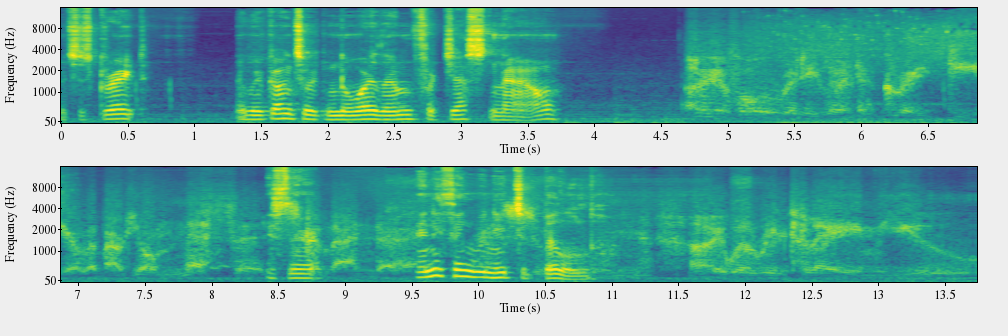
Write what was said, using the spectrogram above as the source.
which is great. And we're going to ignore them for just now. I have already learned a great deal about your methods, Is there Commander. anything we need to build? I will reclaim you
